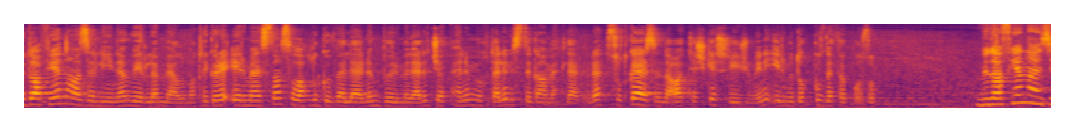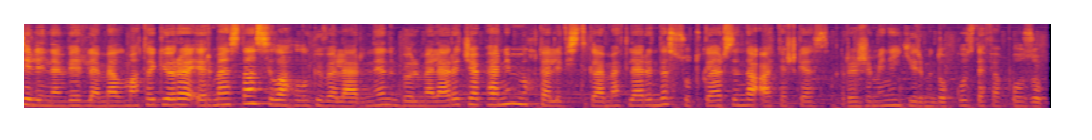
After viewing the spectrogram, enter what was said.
Müdafiə Nazirliyindən verilən məlumata görə Ermənistan silahlı qüvvələrinin bölmələri cəbhənin müxtəlif istiqamətlərində sutka ərzində atəşkəs rejimini 29 dəfə pozub. Müdafiə Nazirliyindən verilən məlumata görə Ermənistan silahlı qüvvələrinin bölmələri cəbhənin müxtəlif istiqamətlərində sutqa ərzində atəşkəs rejimini 29 dəfə pozub.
